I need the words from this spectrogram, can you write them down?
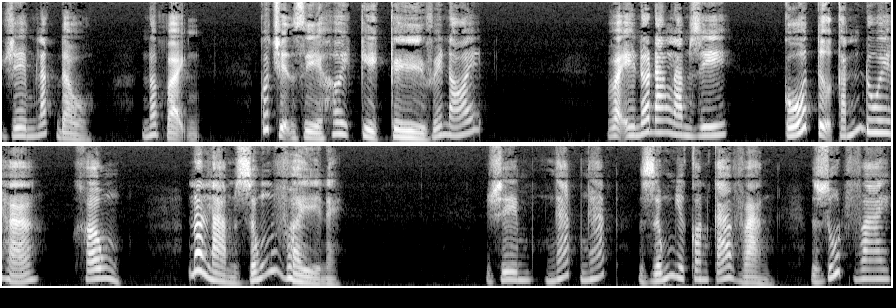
James lắc đầu. Nó bệnh. Có chuyện gì hơi kỳ kỳ với nói. Vậy nó đang làm gì? Cố tự cắn đuôi hả? Không. Nó làm giống vầy này. James ngáp ngáp giống như con cá vàng, rút vai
